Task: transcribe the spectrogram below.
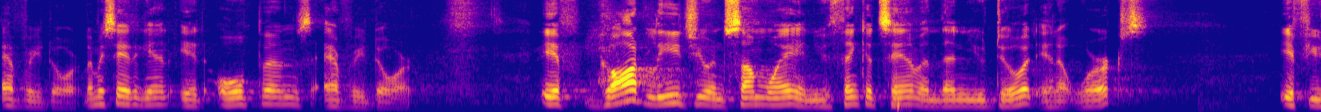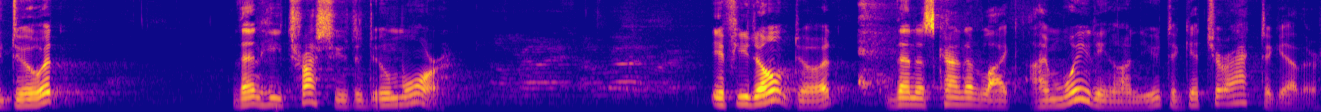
every door. Let me say it again it opens every door. If God leads you in some way and you think it's Him and then you do it and it works, if you do it, then He trusts you to do more. If you don't do it, then it's kind of like, I'm waiting on you to get your act together.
